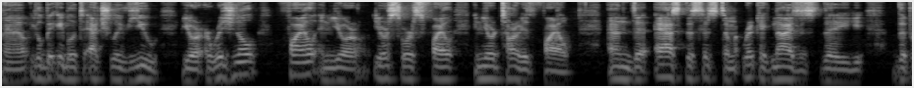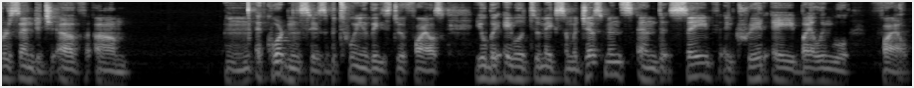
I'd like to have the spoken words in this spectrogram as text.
uh, you'll be able to actually view your original file and your your source file and your target file. And uh, as the system recognizes the the percentage of um, mm, accordances between these two files you'll be able to make some adjustments and save and create a bilingual file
